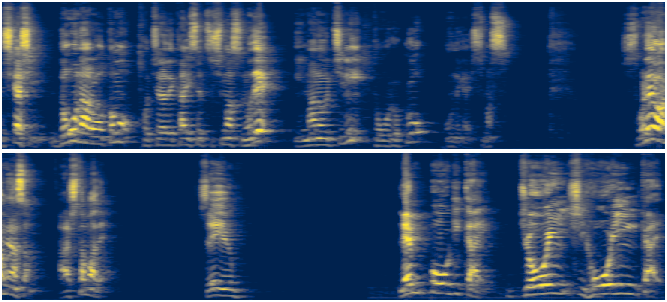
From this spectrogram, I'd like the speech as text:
しかしどうなろうともこちらで解説しますので今のうちに登録をお願いします。それでは皆さん明日まで。See you 連邦議会上院司法委員会。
